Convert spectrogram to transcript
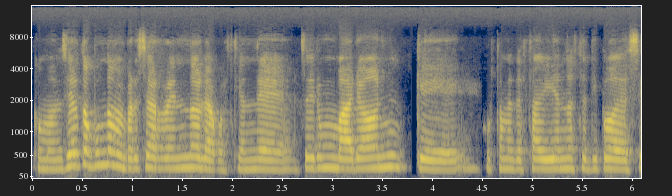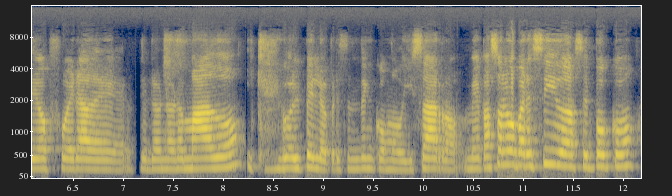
como en cierto punto me parece horrendo la cuestión de ser un varón que justamente está viviendo este tipo de deseos fuera de, lo normado y que de golpe lo presenten como bizarro. Me pasó algo parecido hace poco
